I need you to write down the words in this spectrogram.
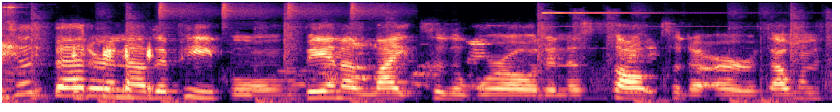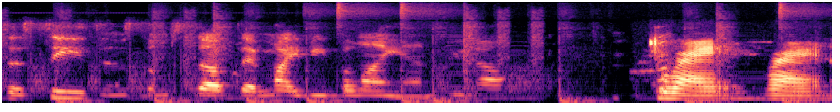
just bettering other people, being a light to the world and a salt to the earth. I wanted to season some stuff that might be bland, you know. Right, right,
